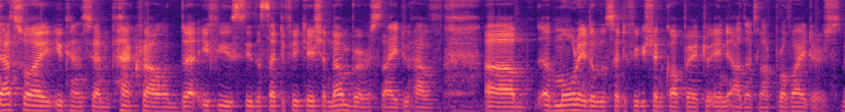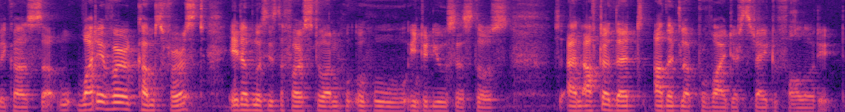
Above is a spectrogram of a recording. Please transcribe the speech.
that's why you can see in background that if you see the certification numbers i do have um, more aws certification compared to any other cloud providers. Because uh, whatever comes first aws is the first one who, who introduces those. And after that other cloud providers try to follow it.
